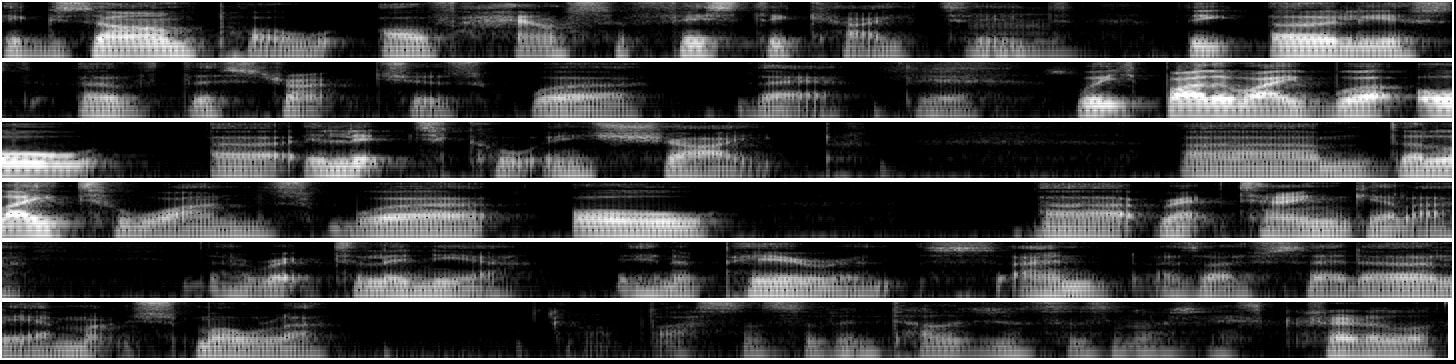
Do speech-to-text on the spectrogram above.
example of how sophisticated the earliest of the structures were there, Yeah. which, by the way, were all uh, elliptical in shape. Um, the later ones were all uh, rectangular, uh, rectilinear in appearance, and as I said earlier, much smaller. Vastness of intelligence, isn't it? It's incredible.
